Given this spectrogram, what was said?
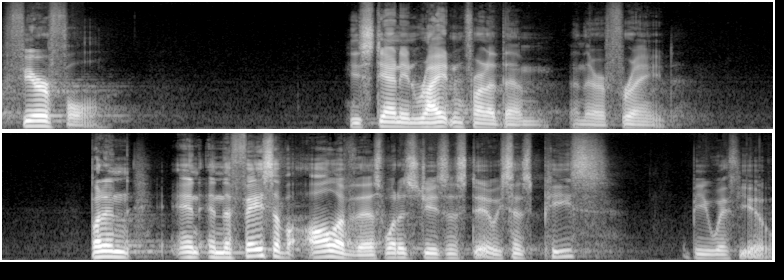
fearful. He's standing right in front of them, and they're afraid. But in, in, in the face of all of this, what does Jesus do? He says, Peace be with you.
